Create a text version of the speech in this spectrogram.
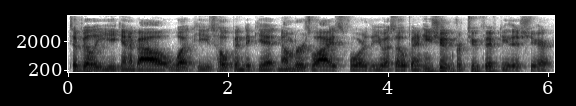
to Billy Egan about what he's hoping to get numbers wise for the U.S. Open, and he's shooting for 250 this year.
